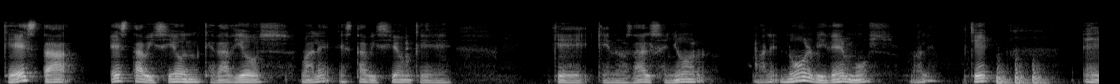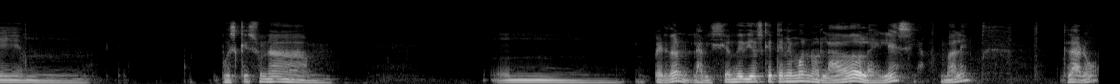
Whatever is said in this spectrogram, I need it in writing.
que esta, esta visión que da Dios, ¿vale? Esta visión que, que, nos da el Señor, ¿vale? No olvidemos, ¿vale? Que, em, pues que es una... perdón, la visión de Dios que tenemos nos la ha dado la iglesia, ¿vale? Claro,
